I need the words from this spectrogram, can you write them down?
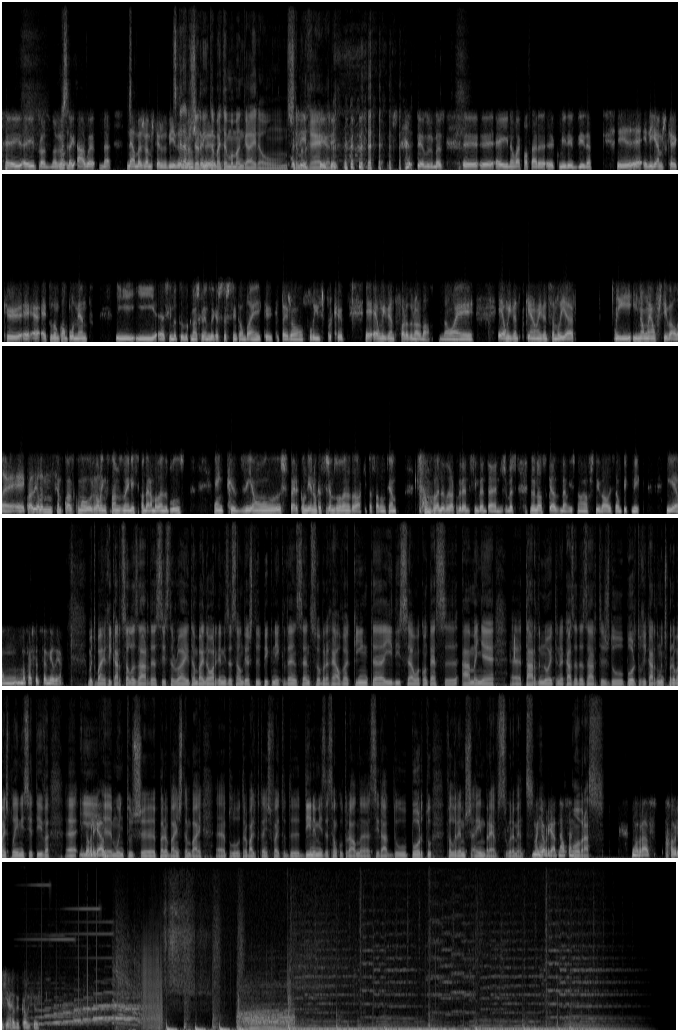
aí, aí, pronto, nós mas, vamos, água, não, não, mas vamos ter bebidas. Se calhar o jardim ter... também tem uma mangueira ou um sistema sim, de rega. Sim, sim. Temos, mas uh, uh, aí não vai faltar uh, comida e bebida. digamos que, que é, é, é, tudo um complemento e, e, acima de tudo o que nós queremos é que as pessoas se sintam bem e que, que estejam felizes porque é, é, um evento fora do normal, não é, é um evento pequeno, é um evento familiar e, e, não é um festival. É, é quase, eu lembro-me sempre quase como os Rolling Stones no início, quando era uma banda de blues, em que diziam espero que um dia nunca sejamos uma banda de rock e passado um tempo são uma banda de rock durante 50 anos, mas no nosso caso não, isto não é um festival, isto é um piquenique e é um, uma festa de família. Muito bem, Ricardo Salazar da Sister Ray, também da organização deste piquenique dançante sobre a relva. Quinta edição acontece amanhã, eh, tarde noite, na Casa das Artes do Porto. Ricardo, muitos parabéns pela iniciativa uh, Muito e obrigado. Uh, muitos parabéns também pelo trabalho que tens feito de dinamização cultural na cidade do Porto. Falaremos em breve, seguramente. Muito um, obrigado, Nelson. Um abraço. Um abraço. Obrigado, com licença.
